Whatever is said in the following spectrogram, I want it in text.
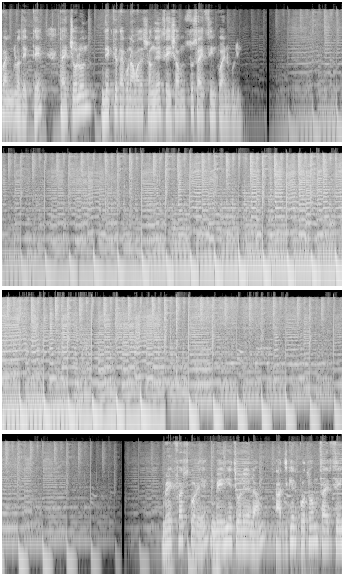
পয়েন্টগুলো দেখতে। তাই চলুন দেখতে থাকুন আমাদের সঙ্গে সেই সমস্ত সাইট সিং পয়েন্টগুলি ব্রেকফাস্ট করে বেরিয়ে চলে এলাম আজকের প্রথম সাইট সিং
